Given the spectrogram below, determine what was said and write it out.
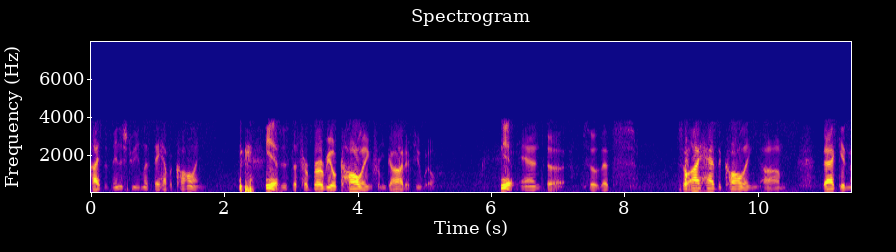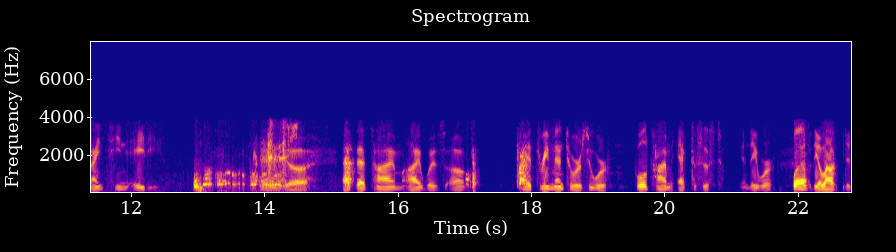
type of ministry unless they have a calling. Yeah, This is the proverbial calling from God, if you will. yeah, And uh, so that's so I had the calling um, back in 1980, and uh, at that time I was um, I had three mentors who were full-time exorcists, and they were wow, they allowed me to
